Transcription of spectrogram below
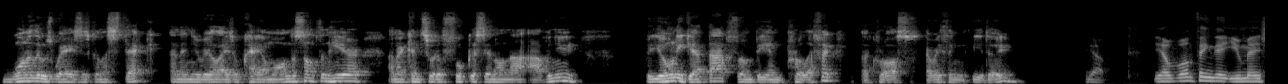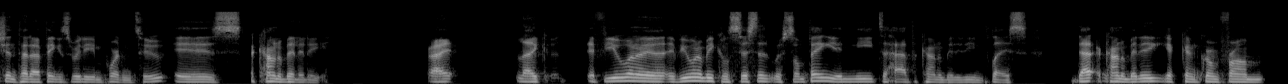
One of those ways is going to stick, and then you realize, okay, I'm onto something here, and I can sort of focus in on that avenue. But you only get that from being prolific across everything that you do. Yeah. Know, one thing that you mentioned that I think is really important too is accountability. Right? Like if you want to if you want to be consistent with something you need to have accountability in place that accountability can come from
